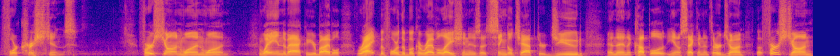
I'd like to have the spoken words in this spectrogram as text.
for Christians. 1 John 1 1. Way in the back of your Bible, right before the book of Revelation is a single chapter, Jude, and then a couple, you know, second and third John. But First John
